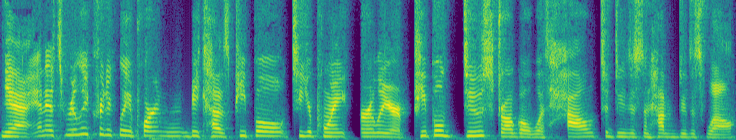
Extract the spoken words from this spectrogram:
Yeah, and it's really critically important because people, to your point earlier, people do struggle with how to do this and how to do this well.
